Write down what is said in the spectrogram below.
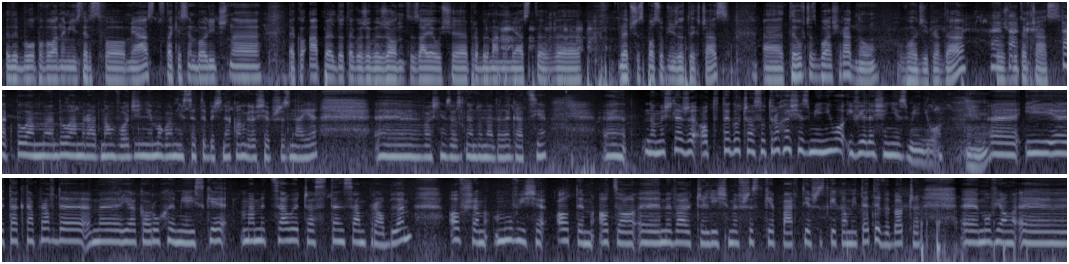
Wtedy było powołane Ministerstwo Miast, takie symboliczne, jako apel do tego, żeby rząd zajął się problemami miast w lepszy sposób niż dotychczas. E, Ty wówczas byłaś radną w Łodzi, prawda? To E, już był ten czas. Tak, byłam, byłam radną w Łodzi. Nie mogłam niestety być na kongresie, przyznaję, e, właśnie ze względu na delegację. E, no myślę, że od tego czasu trochę się zmieniło i wiele się nie zmieniło. E, I e, tak naprawdę my jako ruchy miejskie mamy cały czas ten sam problem. Owszem, mówi się o tym, o co my walczyliśmy, wszystkie partie, wszystkie komitety wyborcze mówią,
